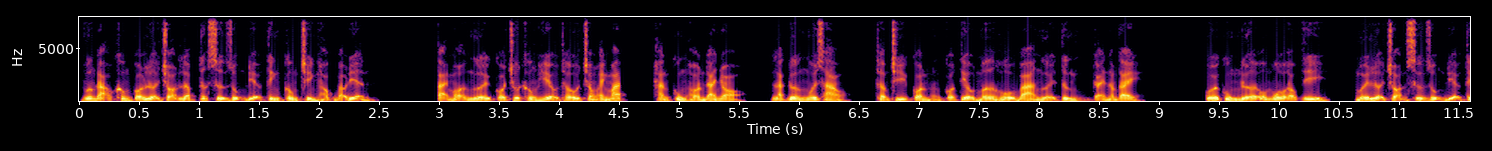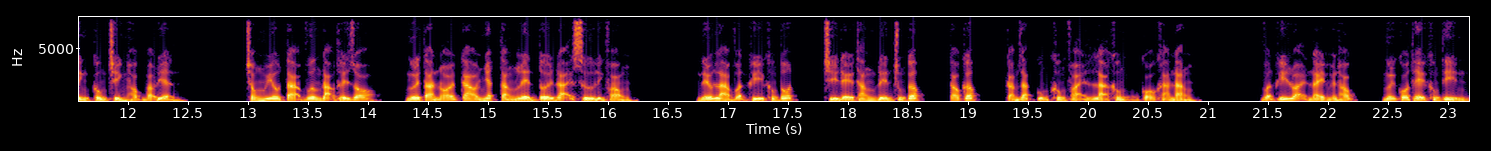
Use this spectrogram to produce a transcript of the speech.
vương đạo không có lựa chọn lập tức sử dụng địa tinh công trình học bảo điện. Tại mọi người có chút không hiểu thấu trong ánh mắt, hắn cùng hòn đá nhỏ, lạc đường ngôi sao, thậm chí còn có tiểu mơ hồ ba người từng cái nắm tay. Cuối cùng nửa ômô ốc gì mới lựa chọn sử dụng địa tinh công trình học bảo điện. Trong miêu tả vương đạo thấy rõ, người ta nói cao nhất tăng lên tới đại sư đình phong nếu là vận khí không tốt, chỉ đề thăng đến trung cấp, cao cấp, cảm giác cũng không phải là không có khả năng. Vận khí loại này huyền học, ngươi có thể không tin,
